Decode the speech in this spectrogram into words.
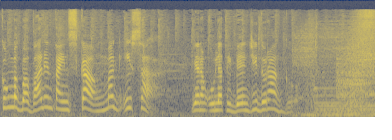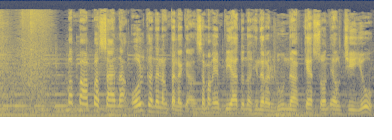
kung magba-Valentine's kang mag-isa. Yan ang ulat ni Benji Durango. Mapapasana all ka na lang talaga sa mga empleyado ng General Luna, Quezon, LGU.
